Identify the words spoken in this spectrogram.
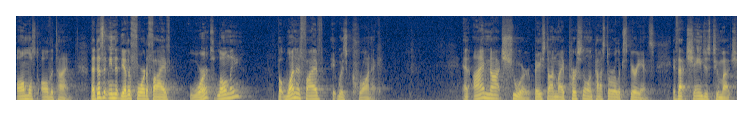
almost all the time. That doesn't mean that the other four to five weren't lonely, but one in five, it was chronic. And I'm not sure, based on my personal and pastoral experience, if that changes too much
